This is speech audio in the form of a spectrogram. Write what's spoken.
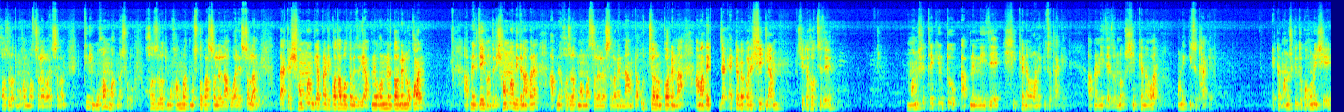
হজরত মোহাম্মদ সাল্লাহ সাল্লাম। তিনি মোহাম্মদ না শুধু হজরত মোহাম্মদ মুস্তফা সাল্লাহু আলাইসাল্লাম তাকে সম্মান দিয়ে আপনাকে কথা বলতে হবে যদি আপনি অন্যের ধর্মের লোক হন। আপনি যেই হন, যদি সম্মান দিতে না পারেন, আপনি হজরত মোহাম্মদ সাল্লাহ সাল্লামের নামটা উচ্চারণ করবেন না। আমাদের যাক একটা ব্যাপারে শিখলাম, সেটা হচ্ছে যে মানুষের থেকে কিন্তু আপনি নিজে শিক্ষা নেওয়ার অনেক কিছু থাকে। আপনার নিজের জন্য শিক্ষা নেওয়ার অনেক কিছু থাকে। একটা মানুষ কিন্তু কখনোই সে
